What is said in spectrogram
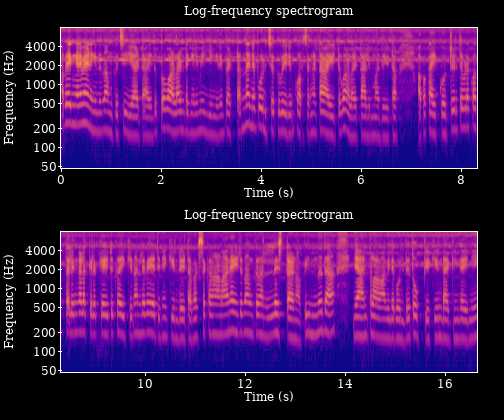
അപ്പോൾ എങ്ങനെ വേണമെങ്കിലും നമുക്ക് ചെയ്യാം കേട്ടോ ഇതിപ്പോൾ വളം ഉണ്ടെങ്കിലും ഇല്ലെങ്കിലും പെട്ടെന്ന് തന്നെ പൊടിച്ചൊക്കെ വരും. കുറച്ചങ്ങോട്ടായിട്ട് വളം ഇട്ടാലും മതി കേട്ടോ അപ്പോൾ കൈക്കോട്ട് എടുത്ത് ഇവിടെ കൊത്തലും കളക്കലൊക്കെ ആയിട്ട് കൈക്ക് നല്ല വേദനയൊക്കെ ഉണ്ട് കേട്ടോ പക്ഷെ കാണാനായിട്ട് നമുക്ക് നല്ല ഇഷ്ടമാണ് അപ്പോൾ ഇന്നിതാ ഞാൻ പ്ലാവില കൊണ്ട് തൊപ്പിയൊക്കെ ഉണ്ടാക്കി കഴിഞ്ഞ്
